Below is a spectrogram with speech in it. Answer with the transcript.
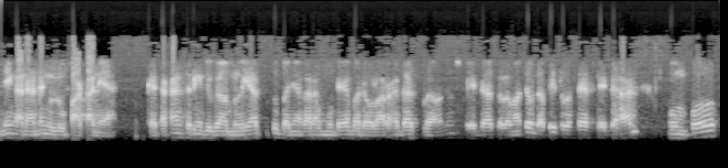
ini kadang-kadang dilupakan ya. Kita kan sering juga melihat itu banyak orang muda yang pada olahraga segala macam, sepeda segala macam, tapi selesai sepedaan ngumpul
